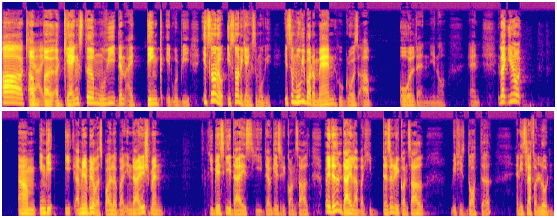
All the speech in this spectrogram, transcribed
Oh, okay. um, I- a, a gangster movie, then I think it would be. It's not a. It's not a gangster movie. It's a movie about a man who grows up old and you know, and like you know, um, in the I mean a bit of a spoiler, but in the Irishman, he basically dies. He never gets reconciled. Well, he doesn't die lah, but he doesn't reconcile with his daughter, and he's left alone.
